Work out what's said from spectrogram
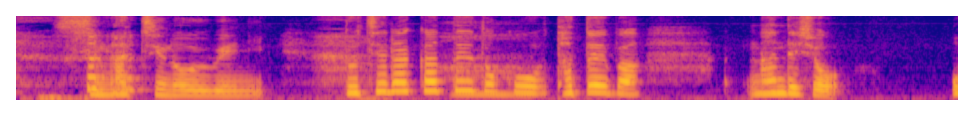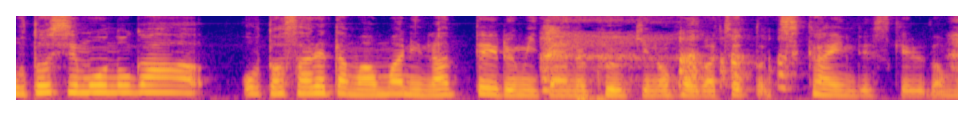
砂地の上にどちらかというとこう例えば何でしょう落とし物が落とされたままになっているみたいな空気の方がちょっと近いんですけれども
